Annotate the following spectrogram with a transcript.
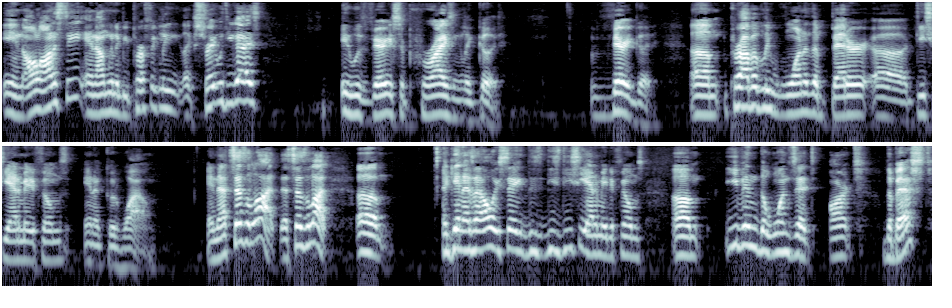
in all honesty, and I'm gonna be perfectly like straight with you guys, it was very surprisingly good. Very good. Um, probably one of the better uh, DC animated films in a good while, and that says a lot. That says a lot. Um, again, as I always say, these, these DC animated films, um, even the ones that aren't the best,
